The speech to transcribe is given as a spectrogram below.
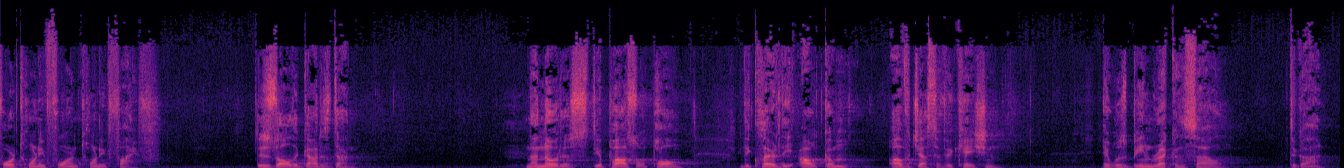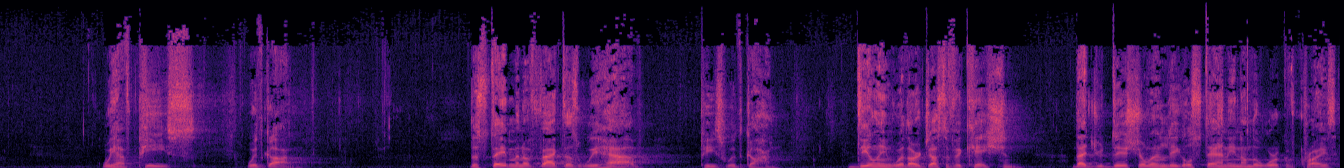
424 and 25. This is all that God has done. Now, notice the Apostle Paul declared the outcome of justification it was being reconciled to God. We have peace with God. The statement of fact is we have peace with God. Dealing with our justification, that judicial and legal standing on the work of Christ,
